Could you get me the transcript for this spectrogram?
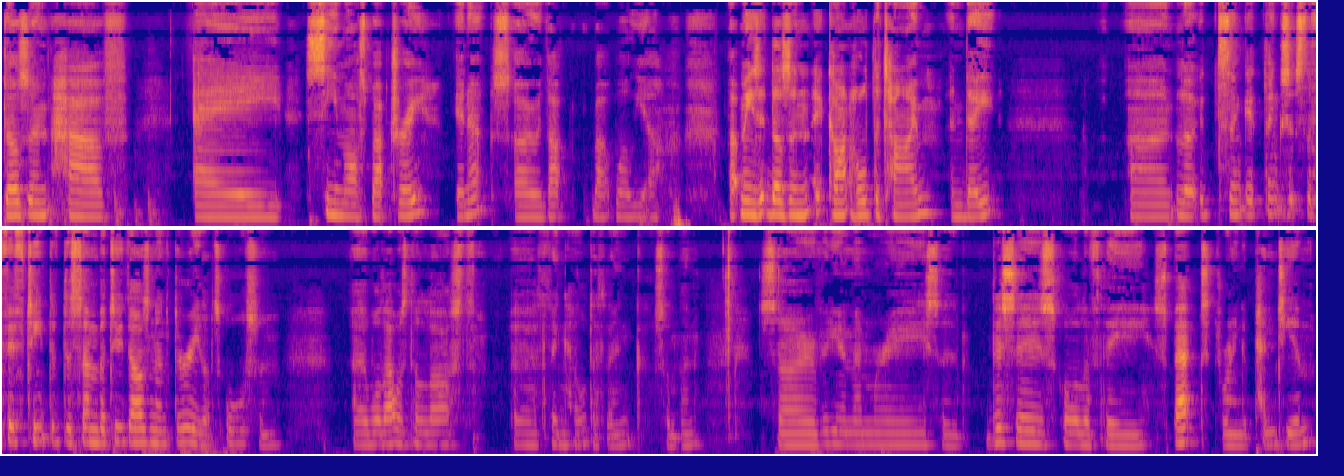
doesn't have a CMOS battery in it, so that but well, yeah, that means it doesn't, it can't hold the time and date. And look, it, think, it thinks it's the 15th of December 2003. That's awesome. Uh, well, that was the last uh, thing held, I think, something. So, video memory. So, this is all of the specs. It's running a Pentium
